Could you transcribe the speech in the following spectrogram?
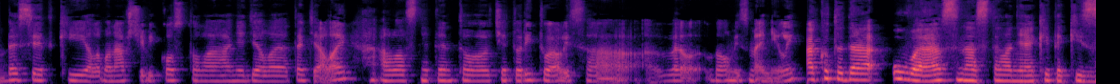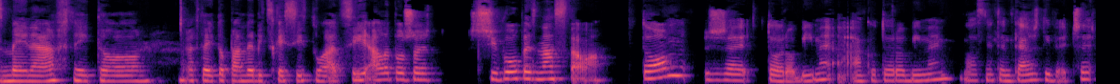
besiedky alebo návštevy kostola, nedele a tak ďalej. A vlastne tento, tieto rituály sa veľ, veľmi zmenili. Ako teda u vás nastala nejaký taký zmena v tejto, v tejto pandemickej situácii, alebo že či vôbec nastala? Tom, že to robíme a ako to robíme, vlastne ten každý večer,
